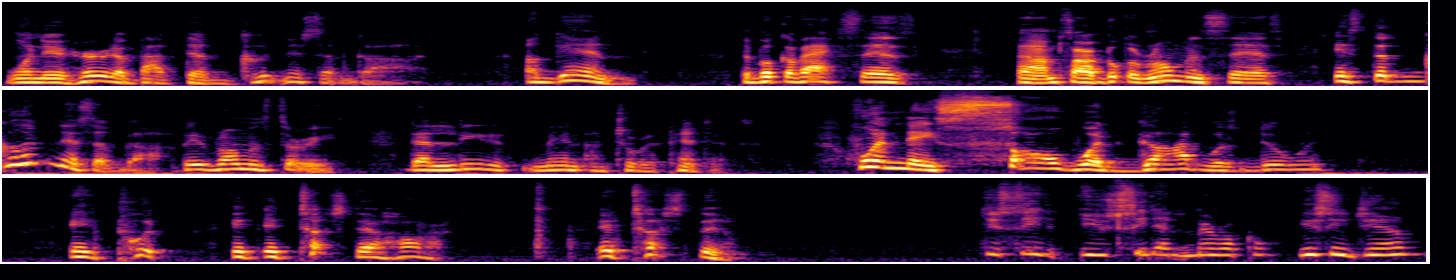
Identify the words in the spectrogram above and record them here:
when they heard about the goodness of God. Again, the book of Acts says, uh, I'm sorry, book of Romans says, it's the goodness of God, be Romans 3, that leadeth men unto repentance. When they saw what God was doing, it put it, it touched their heart. It touched them. You see, you see that miracle? You see Jim?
